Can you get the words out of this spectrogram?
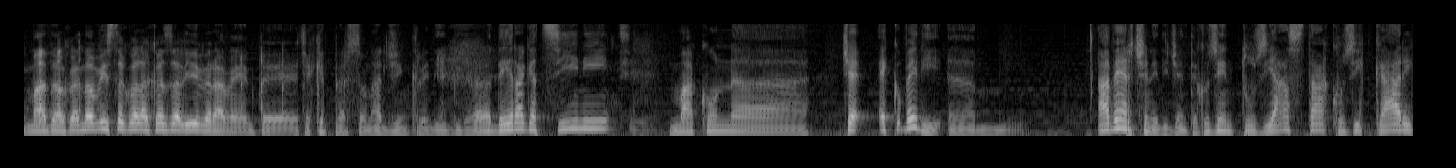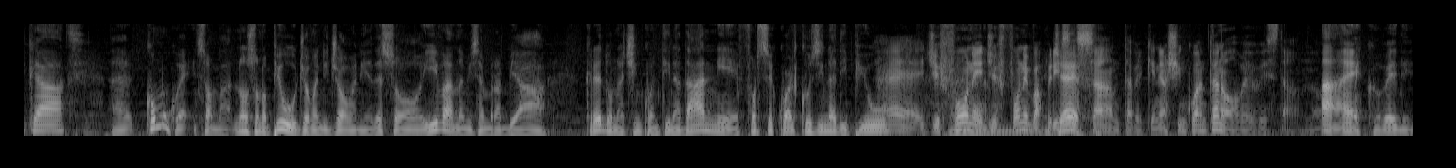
Madonna, quando ho visto quella cosa lì, veramente, cioè che personaggi incredibili, vero? dei ragazzini, Sì. ma con... eh, cioè, ecco, vedi, ehm, avercene di gente così entusiasta, così carica, sì. Eh, comunque, insomma, non sono più giovani giovani. Adesso Ivan mi sembra abbia, credo, una cinquantina d'anni e forse qualcosina di più. Eh, Geffone, Eh, Geffone va per i Jeff. 60 perché ne ha 59 quest'anno. Ah, ecco, vedi.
